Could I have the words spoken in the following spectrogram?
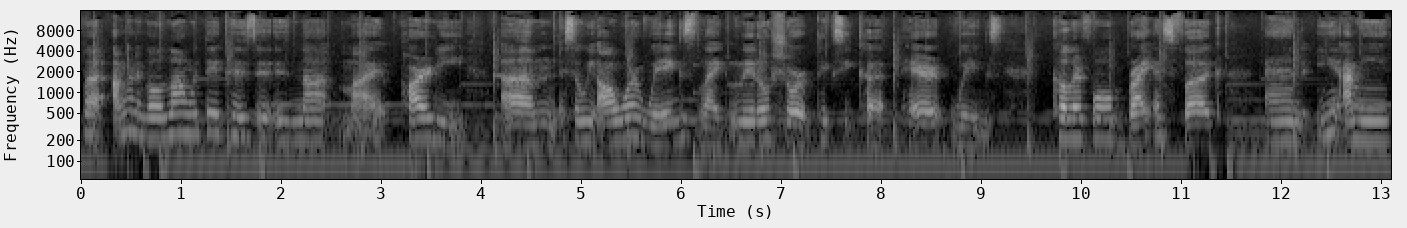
but I'm gonna go along with it because it is not my party. Um, so we all wore wigs, like little short pixie cut hair wigs, colorful, bright as fuck. And yeah, I mean,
